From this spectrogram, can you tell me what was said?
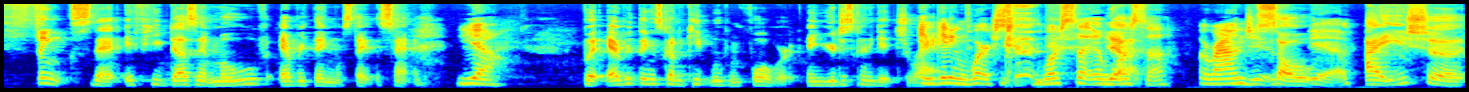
thinks that if he doesn't move, everything will stay the same. Yeah. But everything's going to keep moving forward, and you're just going to get dragged. And getting worse, worse and Yeah. worse around you. So- yeah. Aisha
